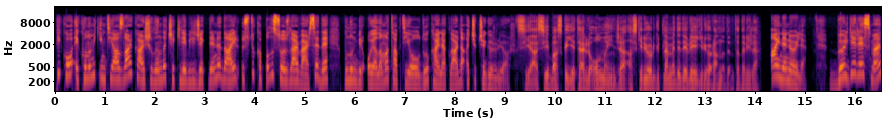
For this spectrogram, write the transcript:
Pico ekonomik imtiyazlar karşılığında çekilebileceklerine dair üstü kapalı sözler verse de bunun bir oyalama taktiği olduğu kaynaklarda açıkça görülüyor. Siyasi baskı yeterli olmayınca askeri örgütlenme de devreye giriyor anladığım kadarıyla. Aynen öyle. Bölge resmen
